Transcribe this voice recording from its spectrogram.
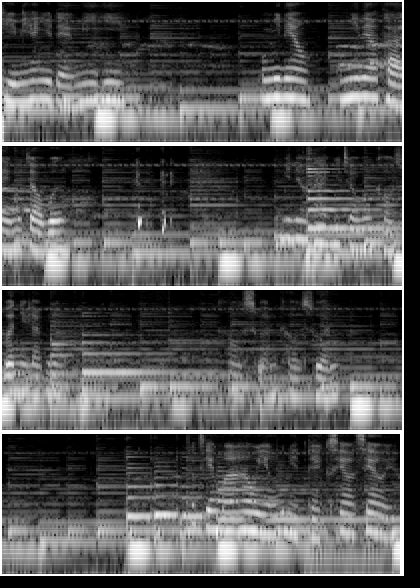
ดีมีแห้งอยู่แดงมีฮีมันมีแนวมันมีแนวถ่ายมือเจ้าเบิงมันมีแนวถ่ายมือเจ้าเบิงเขาสวนนี่แล้วเนาะเขาสวนเขาสวนทักเสียงมาเฮายังบ่นี่แตกเซี่ยวเซี่ยวอยู่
